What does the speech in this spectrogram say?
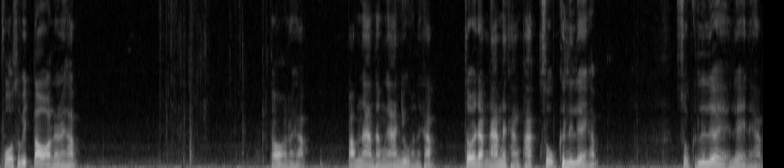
โฟสวิตต่อแล้วนะครับ ต่อนะครับ ปั๊มน้ำทำงานอยู่นะครับตัวระดับน้ำในถังพักสูงขึ้นเรื่อยๆครับ สูงขึ้นเรื่อยๆเรื่อยๆนะครับ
